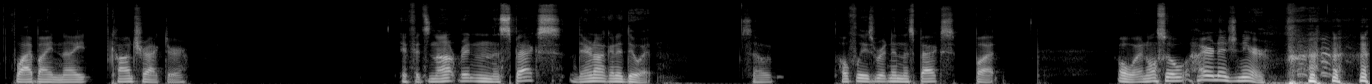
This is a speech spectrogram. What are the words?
fly by night contractor, if it's not written in the specs, they're not going to do it. So hopefully it's written in the specs, but oh, and also hire an engineer.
